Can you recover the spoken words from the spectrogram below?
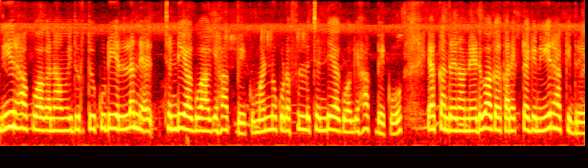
ನೀರು ಹಾಕುವಾಗ ನಾವು ಇದ್ರದ್ದು ಕುಡಿ ಎಲ್ಲ ನೆ, ಚಂಡಿಯಾಗುವ ಹಾಗೆ ಹಾಕಬೇಕು. ಮಣ್ಣು ಕೂಡ ಫುಲ್ ಚಂಡಿಯಾಗುವ ಹಾಗೆ ಹಾಕಬೇಕು. ಯಾಕಂದರೆ ನಾವು ನೆಡುವಾಗ ಕರೆಕ್ಟಾಗಿ ನೀರು ಹಾಕಿದರೆ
